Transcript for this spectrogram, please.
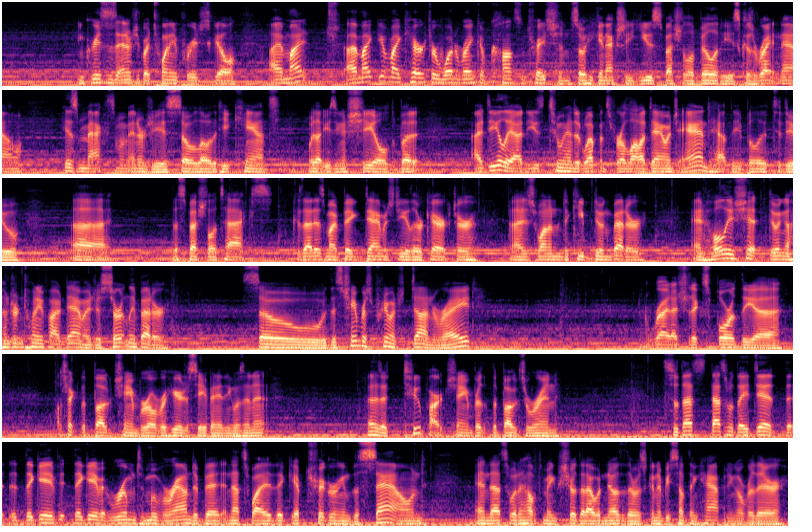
Increases energy by 20 per each skill. I might I might give my character one rank of concentration so he can actually use special abilities, because right now his maximum energy is so low that he can't without using a shield, but Ideally, I'd use two-handed weapons for a lot of damage and have the ability to do uh, the special attacks, because that is my big damage dealer character, and I just want him to keep doing better. And holy shit, doing 125 damage is certainly better. So, this chamber's pretty much done, right? Right, I should explore the, uh, I'll check the bug chamber over here to see if anything was in it. That is a two-part chamber that the bugs were in so that's that's what they did. They gave they gave it room to move around a bit, and that's why they kept triggering the sound, and that's what helped make sure that I would know that there was going to be something happening over there.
